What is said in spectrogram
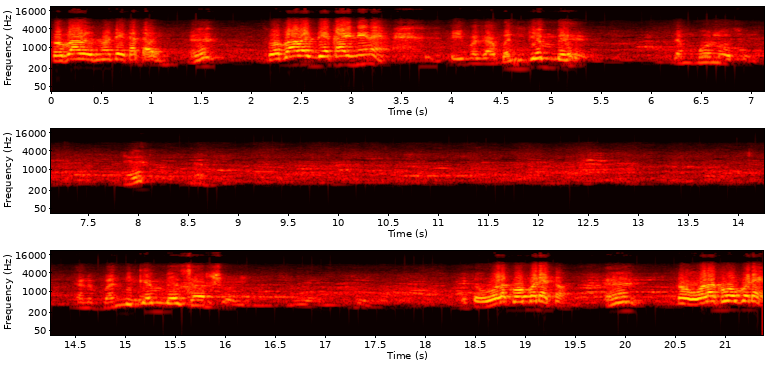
સ્વભાવ જ ન દેખાતા હોય. સ્વભાવ જ દેખાય નહીં ને. એ બધા બંધ કેમ બે? તેમ બોલો છે. હે? અને બંધ કેમ બેસાડશો એ? તો ઓળખવો પડે તો. હે? તો ઓળખવો પડે.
